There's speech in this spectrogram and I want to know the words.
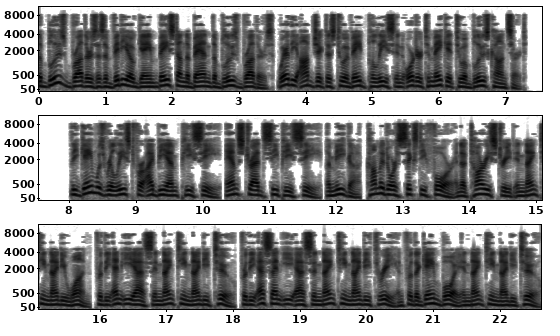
The Blues Brothers is a video game based on the band The Blues Brothers, where the object is to evade police in order to make it to a blues concert. The game was released for IBM PC, Amstrad CPC, Amiga, Commodore 64 and Atari ST in 1991, for the NES in 1992, for the SNES in 1993 and for the Game Boy in 1992.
